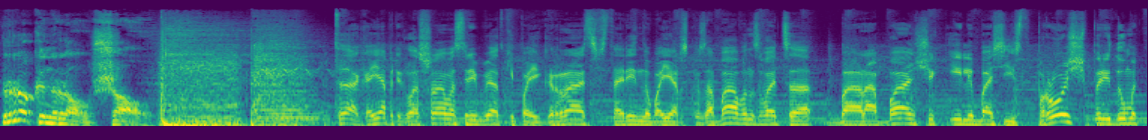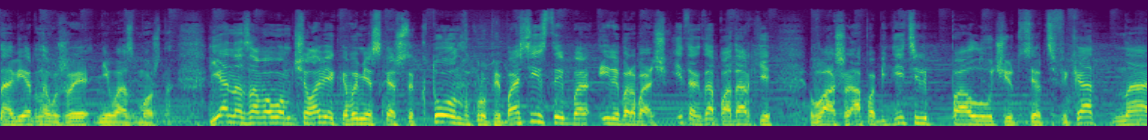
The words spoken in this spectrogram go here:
Рок-н-ролл шоу. Так, а я приглашаю вас, ребятки, поиграть в старинную боярскую забаву. Называется барабанщик или басист. Проще придумать, наверное, уже невозможно. Я назову вам человека, вы мне скажете, кто он в группе, басист или барабанщик. И тогда подарки ваши. А победитель получит сертификат на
